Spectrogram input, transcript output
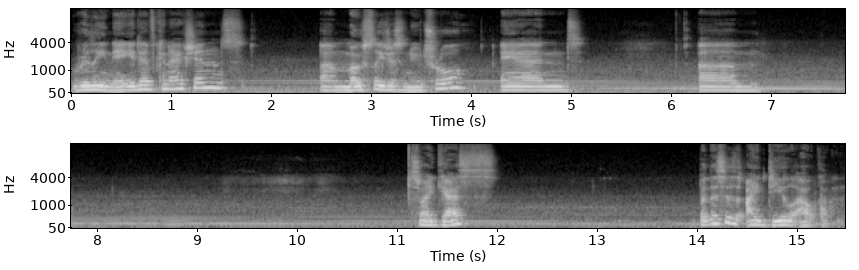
really negative connections um, mostly just neutral and um so i guess but this is ideal outcome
